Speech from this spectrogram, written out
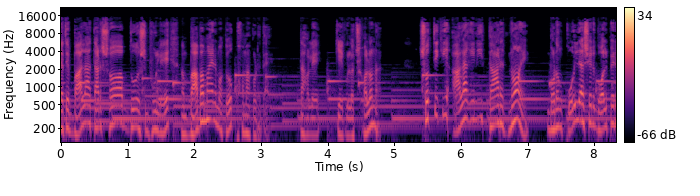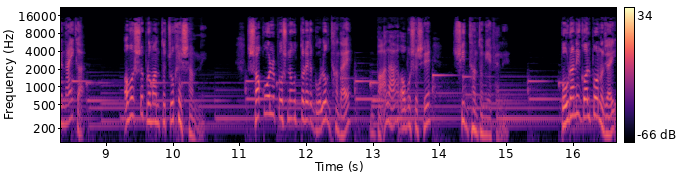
যাতে বালা তার সব দোষ ভুলে বাবা মায়ের মতো ক্ষমা করে দেয়। তাহলে কি এগুলো ছলো না সত্যি কি আলাগিনী তার নয়, বরং কৈলাসের গল্পের নায়িকা? অবশ্য প্রমাণ তো চোখের সামনে। সকল প্রশ্ন উত্তরের গোলক ধাঁধায় বালা অবশেষে সিদ্ধান্ত নিয়ে ফেলে। পৌরাণিক গল্প অনুযায়ী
